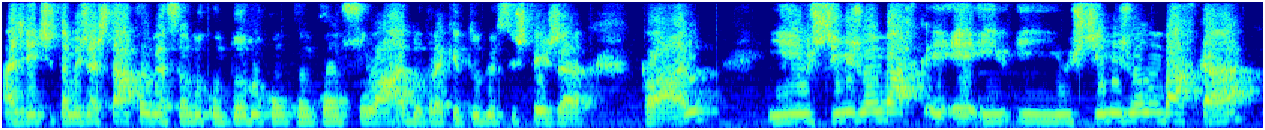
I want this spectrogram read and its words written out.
A gente também já está conversando com todo com, com o consulado para que tudo isso esteja claro. E os times vão embarcar e, e, e os times vão embarcar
